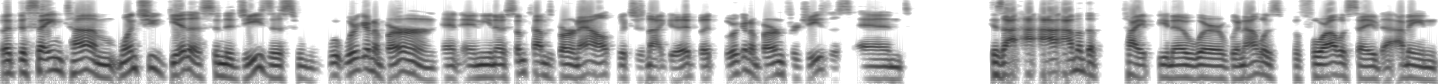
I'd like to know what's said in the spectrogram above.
But at the same time, once you get us into Jesus, we're going to burn, and and you know sometimes burn out, which is not good. But we're going to burn for Jesus, and because I, I I'm of the type, you know, where when I was before I was saved, I mean,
